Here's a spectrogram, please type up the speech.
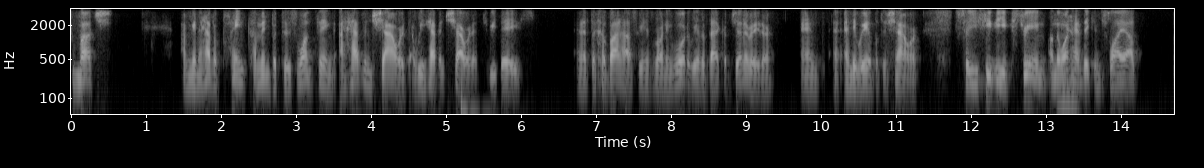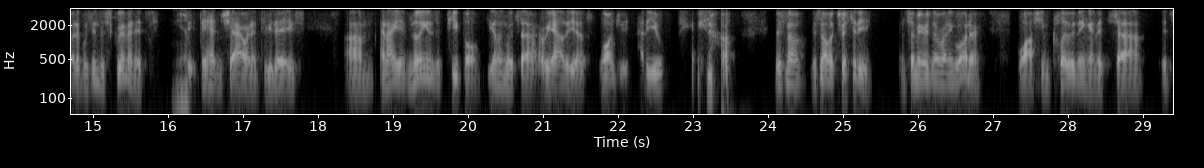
too much." I'm going to have a plane come in, but there's one thing. I haven't showered. We haven't showered in three days. And at the Chabad house, we have running water. We have a backup generator, and and they were able to shower. So you see the extreme. On the one hand, they can fly out, but it was indiscriminate. Yeah. They, they hadn't showered in three days. Um, and now you have millions of people dealing with uh, a reality of laundry. How do you, you know, there's no there's no electricity in some areas, no running water, washing clothing, and it's uh, it's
